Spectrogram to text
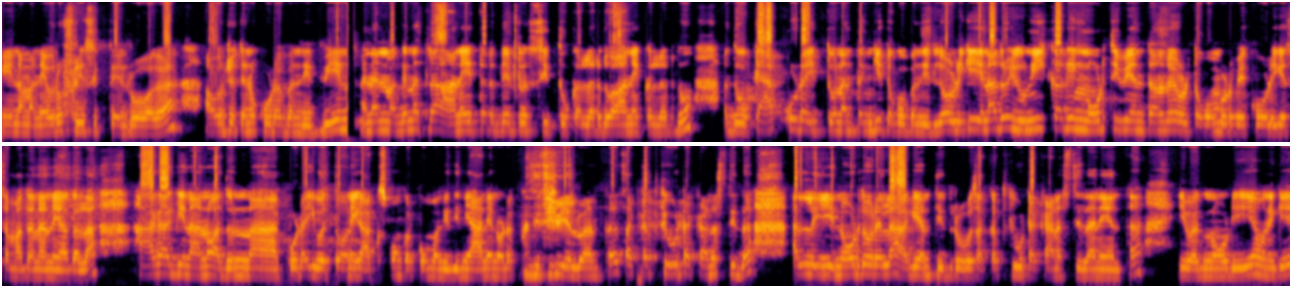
ಏ ನಮ್ಮ ಮನೆಯವರು ಫ್ರೀ ಸಿಗ್ತಾ ಇದ್ರು ಅವಾಗ, ಅವ್ರ ಜೊತೆನೂ ಕೂಡ ಬಂದಿದ್ವಿ. ನನ್ ಮಗನ ಹತ್ರ ಆನೆ ತರದೇ ಡ್ರೆಸ್ ಇತ್ತು ಕಲರ್ದು ಆನೆ ಕಲರ್ದು ಅದು ಕ್ಯಾಪ್ ಕೂಡ ಇತ್ತು. ನನ್ನ ತಂಗಿ ತಗೊ ಬಂದಿದ್ಲು. ಅವಳಿಗೆ ಏನಾದ್ರೂ ಯುನೀಕ್ ಆಗಿ ಹಿಂಗ್ ನೋಡ್ತೀವಿ ಅಂತಂದ್ರೆ ಅವಳು ತಗೊಂಡ್ಬಿಡ್ಬೇಕು. ಅವಳಿಗೆ ಸಮಾಧಾನನೇ ಆಗಲ್ಲ. ಹಾಗಾಗಿ ನಾನು ಅದನ್ನ ಕೂಡ ಇವತ್ತು ಅವನಿಗೆ ಹಾಕ್ಸ್ಕೊಂಡ್ ಕರ್ಕೊಂಡ್ ಬಂದಿದ್ದೀನಿ. ಆನೆ ನೋಡಕ್ ಬಂದಿದೀವಿ ಅಲ್ವಾ ಅಂತ. ಸಖತ್ ಕ್ಯೂಟ್ ಆಗಿ ಕಾಣಿಸ್ತಿದ್ದ. ಅಲ್ಲಿ ನೋಡ್ದವ್ರೆಲ್ಲ ಹಾಗೆ ಅಂತಿದ್ರು. ಸಖತ್ ಕ್ಯೂಟ್ ಆಗಿ ಕಾಣಿಸ್ತಿದ್ದಾನೆ ಅಂತ. ಇವಾಗ ನೋಡಿ ಅವನಿಗೆ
